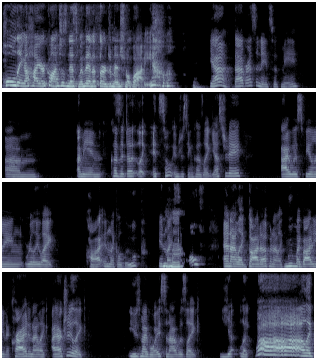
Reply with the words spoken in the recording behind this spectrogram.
holding a higher consciousness within a third dimensional body. Yeah, that resonates with me. Um, I mean, because it does, like, it's so interesting because, like, yesterday I was feeling really, like, caught in, like, a loop. in mm-hmm. myself and I like got up and I like moved my body and I cried and I like I actually like used my voice and I was like yeah like wow like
